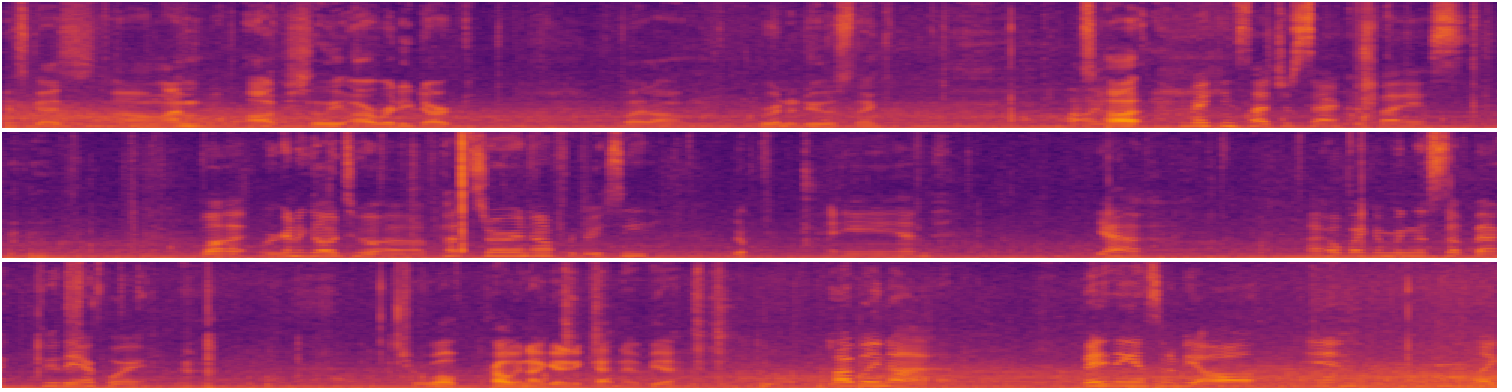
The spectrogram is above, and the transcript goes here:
Yes, guys. Um, I'm actually already dark, but um, we're gonna do this thing. It's hot. We're making such a sacrifice. but we're gonna go to a pet store right now for Gracie, Yep. and yeah, I hope I can bring this stuff back through the airport. Sure, Well, probably not get any catnip yet. Probably not. If anything, it's gonna be all in like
